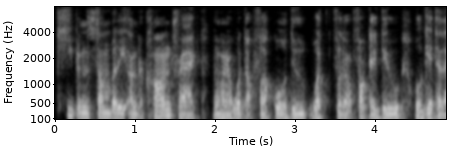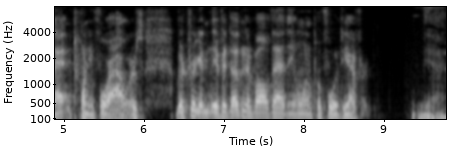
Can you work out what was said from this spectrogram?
keeping somebody under contract, no matter what the fuck we'll do, what for the fuck they do, we'll get to that in 24 hours. But friggin', if it doesn't involve that, they don't want to put forward the effort. Yeah.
